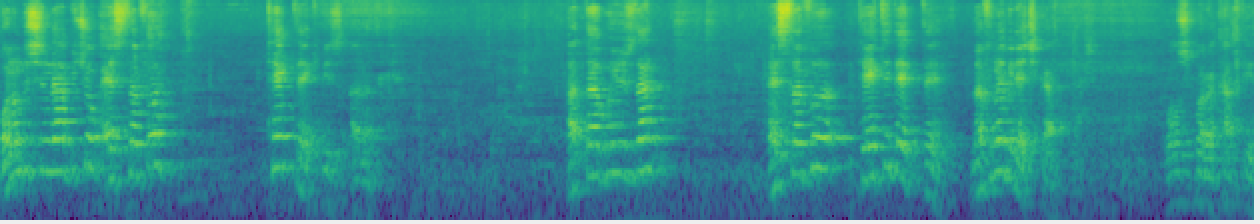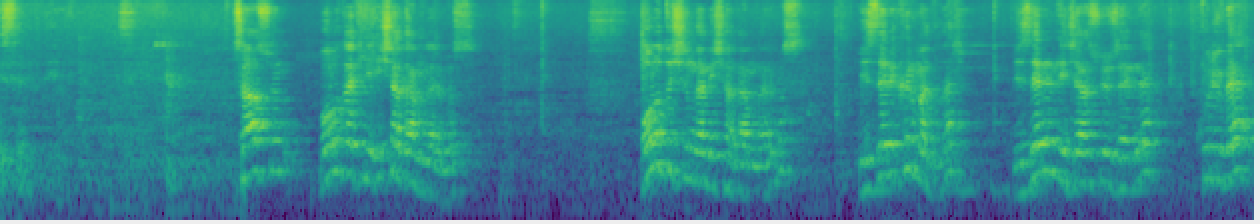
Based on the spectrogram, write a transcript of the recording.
Onun dışında birçok esnafı tek tek biz aradık. Hatta bu yüzden esnafı tehdit etti. Lafını bile çıkarttılar. Bozspor'a katkı istedik diye. Sağ olsun Bolu'daki iş adamlarımız, Bolu dışından iş adamlarımız bizleri kırmadılar. Bizlerin ricası üzerine kulübe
